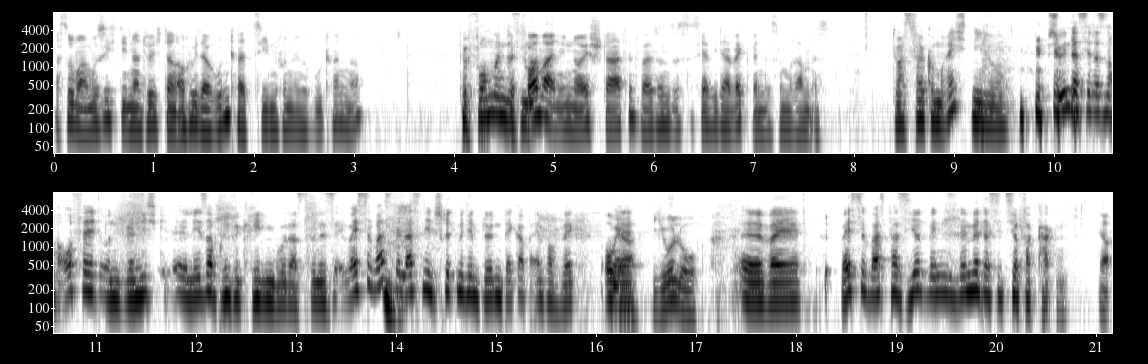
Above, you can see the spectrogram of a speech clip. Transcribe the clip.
Achso, man muss sich die natürlich dann auch wieder runterziehen von den Routern, ne? Bevor man das Bevor macht. man ihn neu startet, weil sonst ist es ja wieder weg, wenn das im RAM ist. Du hast vollkommen recht, Nilo. Schön, dass dir das noch auffällt und wir nicht äh, Leserbriefe kriegen, wo das drin ist. Weißt du was? Wir lassen den Schritt mit dem blöden Backup einfach weg. Oh weil, ja, YOLO. Äh, weil, weißt du, was passiert, wenn, wenn wir das jetzt hier verkacken? Ja.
